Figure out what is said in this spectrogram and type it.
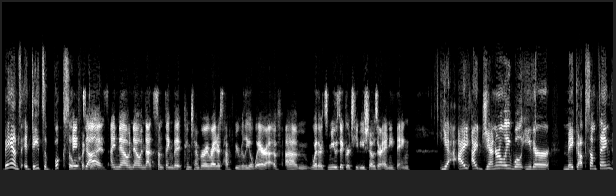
bands, it dates a book so quickly. it quickly. does i know no and that's something that contemporary writers have to be really aware of um, whether it's music or tv shows or anything Yeah, I, I generally will either make up something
